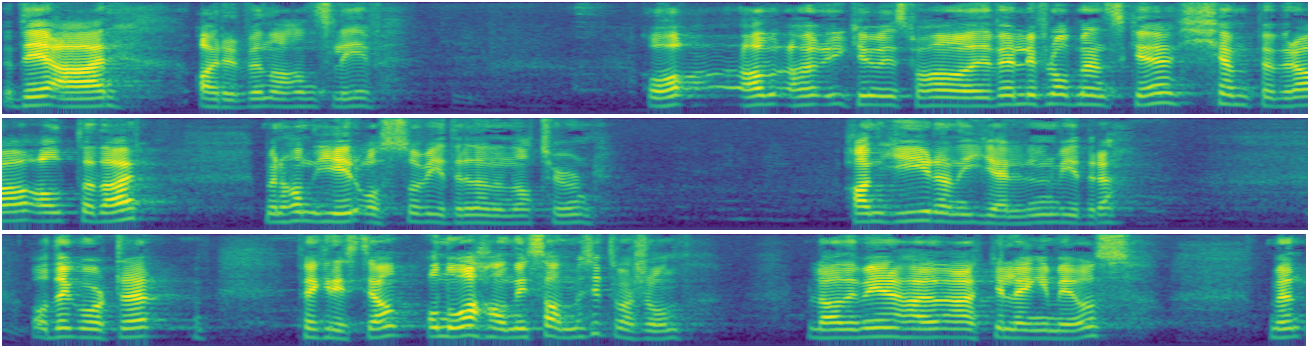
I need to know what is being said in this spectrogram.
det er arven av hans liv. Og ikke minst, han er et veldig flott menneske, kjempebra, alt det der. Men han gir også videre denne naturen. Han gir denne gjelden videre. Og det går til Per Christian. Og nå er han i samme situasjon. Vladimir er ikke lenger med oss, men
